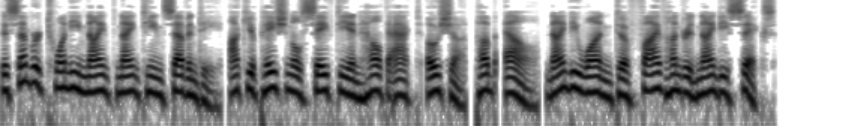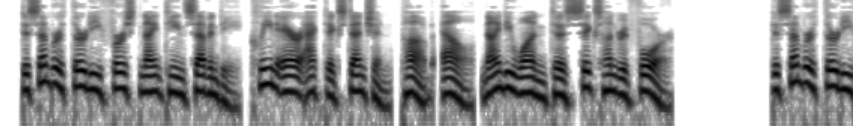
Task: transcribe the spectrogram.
December 29, 1970, Occupational Safety and Health Act OSHA, Pub. L. 91-596 December 31, 1970, Clean Air Act Extension, Pub. L. 91-604 December 31,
